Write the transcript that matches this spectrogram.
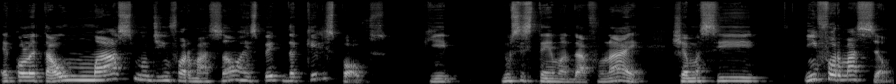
é coletar o máximo de informação a respeito daqueles povos, que no sistema da FUNAI chama-se informação.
